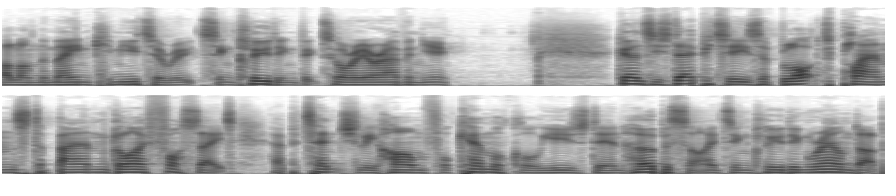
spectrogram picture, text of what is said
along the main commuter routes, including Victoria Avenue. Guernsey's deputies have blocked plans to ban glyphosate, a potentially harmful chemical used in herbicides including Roundup.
